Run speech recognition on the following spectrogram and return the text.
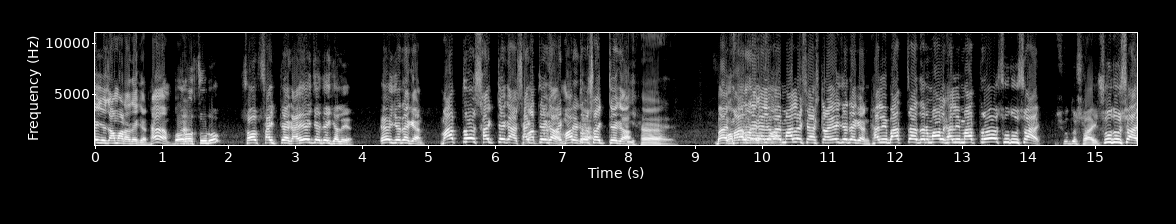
এই যে জামাটা দেখেন হ্যাঁ বড় হ্যাঁ। সব ষাট টাকা। এই যে দেখালে এই যে দেখেন মাত্র ষাট টাকা ষাট টাকা মাত্র ষাট টাকা। হ্যাঁ। ভাই মাল দেখালে ভাই মালের শেষ না এই যে দেখেন খালি বাচ্চাদের মাল খালি মাত্র শুধু ষাট। শুধু ষাট। শুধু ষাট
